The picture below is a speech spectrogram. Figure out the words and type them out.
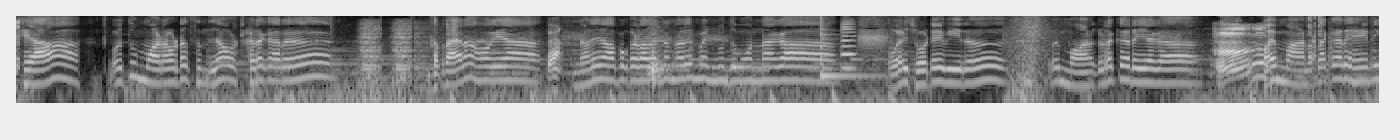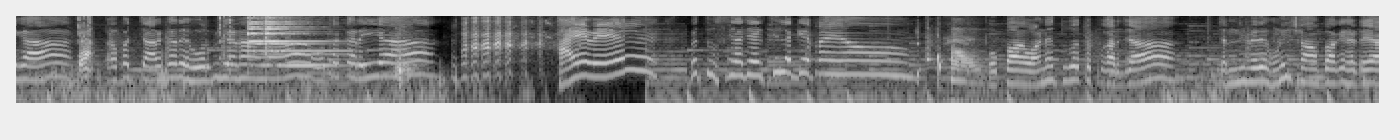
ਦੇਖਿਆ ਓਏ ਤੂੰ ਮਾੜਾ ਮੋਟਾ ਸੰਧਿਆ ਉੱਠ ਖੜਾ ਕਰ। ਦੁਪਹਿਰਾ ਹੋ ਗਿਆ। ਨਾਲੇ ਆਪ ਕੜਾ ਦੇਣਾ ਨਾਲੇ ਮੈਨੂੰ ਦਵਾਉਣਾਗਾ ਓਏ ਛੋਟੇ ਵੀਰ, ਓਏ ਮਾਨ ਕਿਹੜਾ ਘਰੇ ਹੈਗਾ? ਓਏ ਮਾਨ ਤਾਂ ਘਰੇ ਹੈ ਨੀਗਾ। ਆਪਾਂ ਚਾਰ ਘਰੇ ਹੋਰ ਵੀ ਲੈਣਾ ਆਇਆ ਉਹ ਤਾਂ ਘਰੇ ਆ। ਹਾਏ ਵੇ ਵੇ ਤੁਸੀਂ ਅਜੇ ਇੱਥੇ ਲੱਗੇ ਪਏ ਹੋ। ਉਹ ਭਗਵਾਨ ਤੂੰ ਤਾਂ ਚੁੱਪ ਕਰ ਜਾ। ਚੰਨੀ ਮੇਰੇ ਹੁਣੀ ਸ਼ਾਮ ਪਾ ਕੇ ਹਟਿਆ।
